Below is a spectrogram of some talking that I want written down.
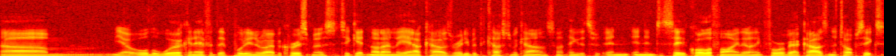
um, you know all the work and effort they've put into over Christmas to get not only our cars ready but the customer cars. I think it's and and to see the qualifying that I think four of our cars in the top six.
